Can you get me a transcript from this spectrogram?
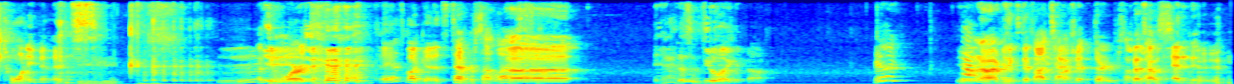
20 minutes. Mm, That's even worse. yeah, it's fucking. It's 10 percent less. Uh, yeah. it doesn't feel like it though. Really? Yeah. I don't know. Everything's different Not when you 10, it. 30 percent. Depends how it's edited.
